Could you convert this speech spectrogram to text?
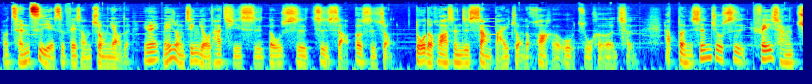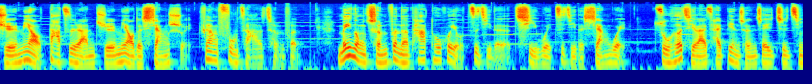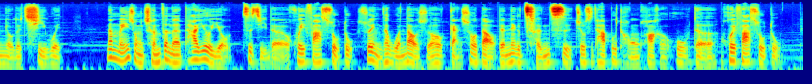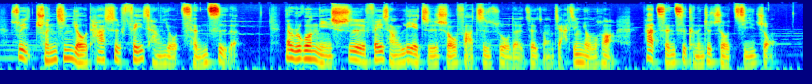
哦，层次也是非常重要的，因为每一种精油它其实都是至少二十种，多的话甚至上百种的化合物组合而成，它本身就是非常绝妙、大自然绝妙的香水，非常复杂的成分。每一种成分呢，它都会有自己的气味、自己的香味，组合起来才变成这一支精油的气味。那每一种成分呢，它又有自己的挥发速度，所以你在闻到的时候感受到的那个层次，就是它不同化合物的挥发速度。所以纯精油它是非常有层次的。那如果你是非常劣质手法制作的这种假精油的话，它的层次可能就只有几种，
